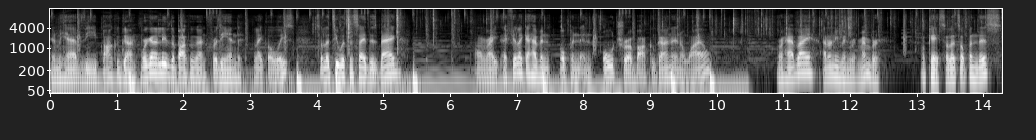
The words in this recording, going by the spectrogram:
And we have the Bakugan. We're gonna leave the Bakugan for the end, like always. So let's see what's inside this bag. All right, I feel like I haven't opened an Ultra Bakugan in a while. Or have I? I don't even remember. Okay, so let's open this.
